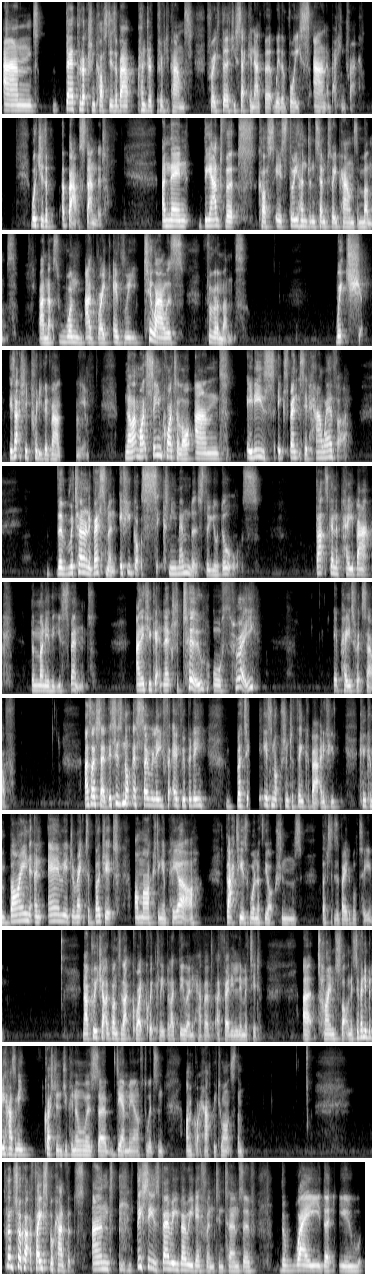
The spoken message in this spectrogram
and their production cost is about 150 pounds for a 30 second advert with a voice and a backing track, which is a, about standard. And then the advert cost is 373 pounds a month, and that's one ad break every two hours for a month, which is actually pretty good value. Now, that might seem quite a lot, and it is expensive. However, the return on investment, if you've got six new members through your doors, that's going to pay back the money that you've spent. And if you get an extra two or three, it pays for itself. As I said, this is not necessarily for everybody, but it is an option to think about. And if you can combine an area director budget on marketing and PR, that is one of the options that is available to you. Now, I appreciate I've gone to that quite quickly, but I do only have a, a fairly limited uh, time slot on this. If anybody has any questions, you can always uh, DM me afterwards, and I'm quite happy to answer them. I'm going to talk about Facebook adverts, and this is very, very different in terms of the way that you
